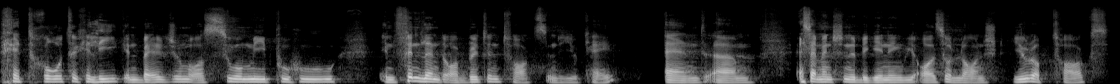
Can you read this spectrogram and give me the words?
Grote Gelijk in Belgium or Suomi Puhuu in Finland or Britain Talks in the UK. And um, as I mentioned in the beginning, we also launched Europe Talks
